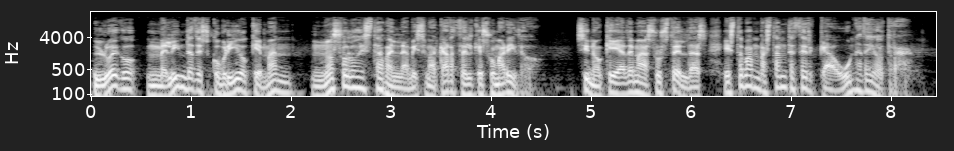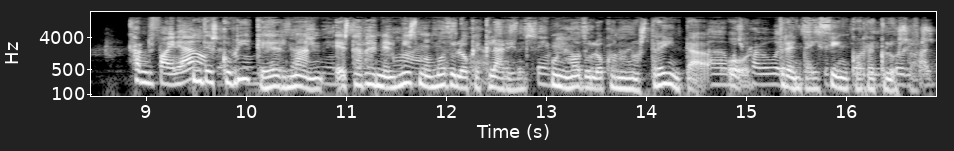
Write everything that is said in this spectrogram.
Luego, Melinda descubrió que Mann no solo estaba en la misma cárcel que su marido, sino que además sus celdas estaban bastante cerca una de otra. Descubrí que el man estaba en el mismo módulo que Clarence, un módulo con unos 30 o 35 reclusos.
